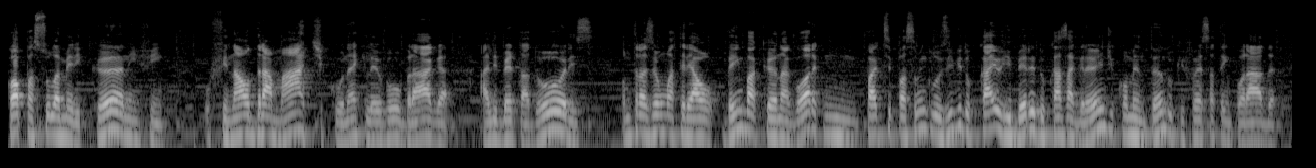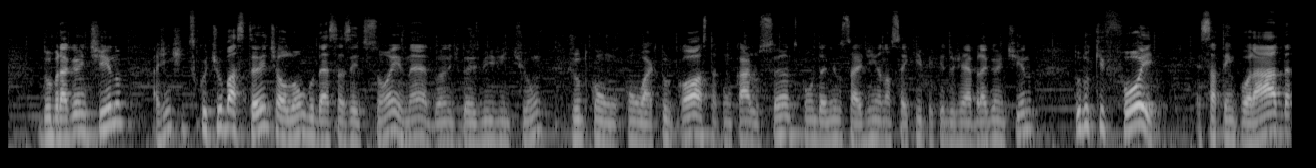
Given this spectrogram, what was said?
Copa Sul-Americana, enfim, o final dramático né, que levou o Braga a Libertadores. Vamos trazer um material bem bacana agora, com participação inclusive do Caio Ribeiro e do Casagrande, comentando o que foi essa temporada do Bragantino. A gente discutiu bastante ao longo dessas edições, né, do ano de 2021, junto com, com o Arthur Costa, com o Carlos Santos, com o Danilo Sardinha, nossa equipe aqui do GE Bragantino, tudo que foi essa temporada,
